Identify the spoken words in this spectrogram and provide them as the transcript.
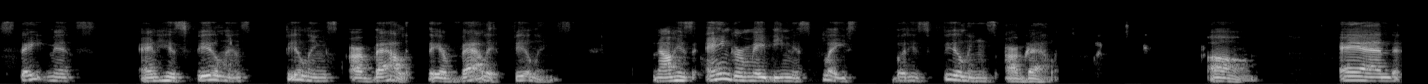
statements and his feelings feelings are valid. They are valid feelings. Now his anger may be misplaced, but his feelings are valid. Um, and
